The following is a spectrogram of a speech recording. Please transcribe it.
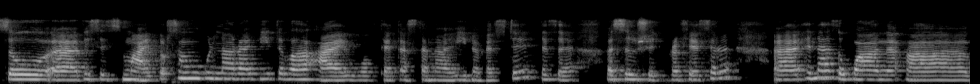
So uh, this is my person, Gulnara Abitova. I worked at Astana University as an associate professor. Uh, another one uh,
